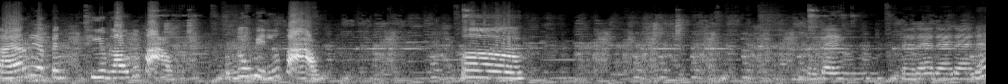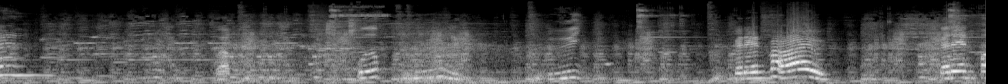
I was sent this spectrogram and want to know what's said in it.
ตายเรียบเป็นทีมเราหรือเปล่า ผมดูผิดหรือเปล่า เออแดงแดงแดงแดงแดงแดงปึ๊บ ปึ๊บอืมเฮ้ยกระเด็นไป กระเด็นไป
